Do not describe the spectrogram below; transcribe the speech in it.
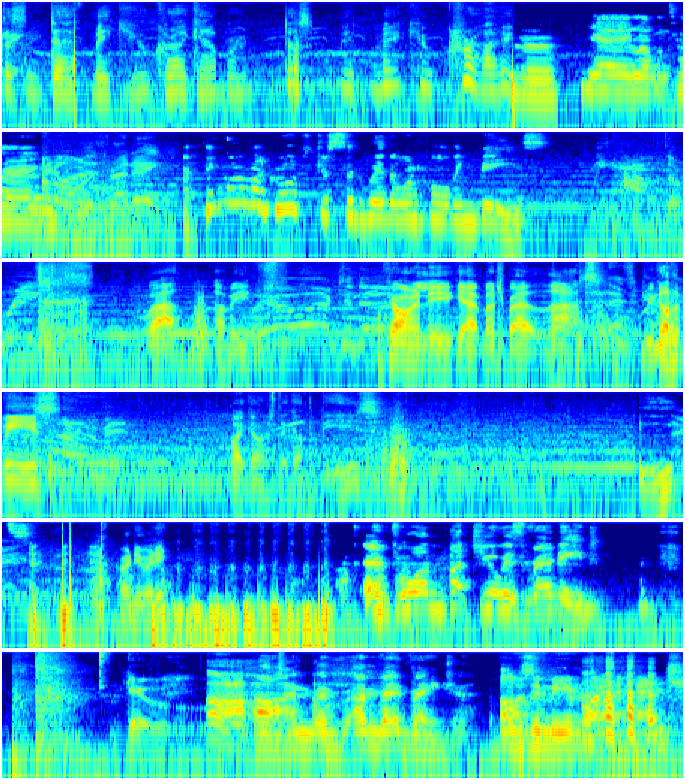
Doesn't death make you cry, Cameron? Doesn't it make you cry? Uh, yay, level 10. I think one of my groups just said we're the one holding bees. Well, I mean, can't really get much better than that. We got the bees. My gosh, they got the bees. Bees? Ready, ready? Everyone but you is readied. Go. Oh, Oh, I'm, I'm Red Ranger. Obviously, me and Ryan are hench.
